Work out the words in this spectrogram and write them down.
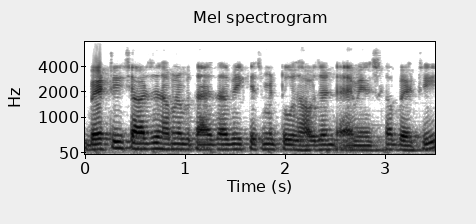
बैटरी चार्जर हमने बताया था अभी कि इसमें 2000 थाउज़ेंड एम एच का बैटरी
